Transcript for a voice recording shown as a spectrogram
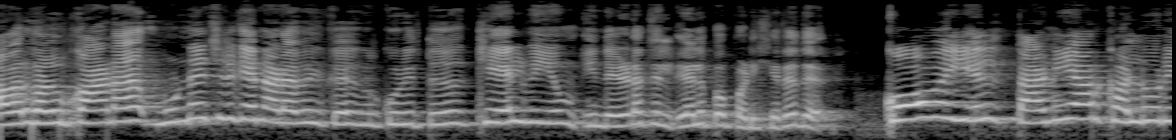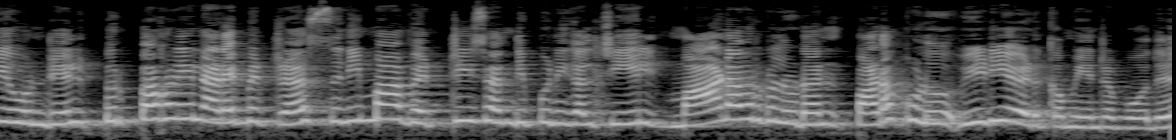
அவர்களுக்கான முன்னெச்சரிக்கை நடவடிக்கைகள் குறித்து கேள்வியும் இந்த இடத்தில் எழுப்பப்படுகிறது. கோவையில் தனியார் கல்லூரி ஒன்றில் பிற்பகலில் நடைபெற்ற சினிமா வெற்றி சந்திப்பு நிகழ்ச்சியில் மாணவர்களுடன் படக்குழு வீடியோ எடுக்க முயன்றபோது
